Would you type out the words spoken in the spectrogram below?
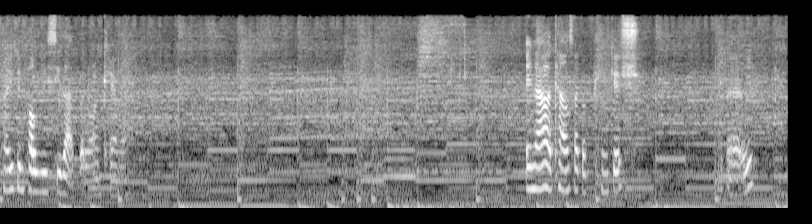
Now you can probably see that better on camera. And now it comes like a pinkish red.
